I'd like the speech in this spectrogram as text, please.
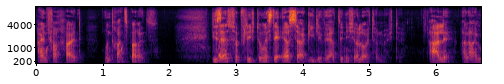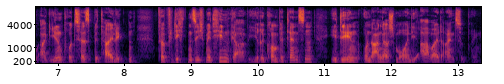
Einfachheit und Transparenz. Die Selbstverpflichtung ist der erste agile Wert, den ich erläutern möchte. Alle an einem agilen Prozess Beteiligten verpflichten sich mit Hingabe, ihre Kompetenzen, Ideen und Engagement in die Arbeit einzubringen.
